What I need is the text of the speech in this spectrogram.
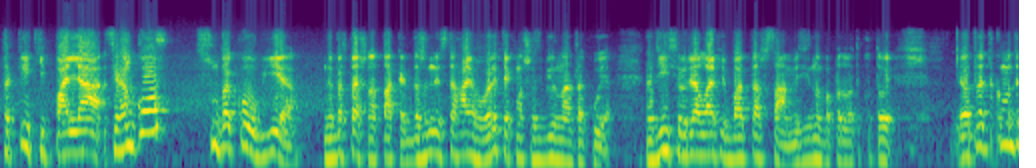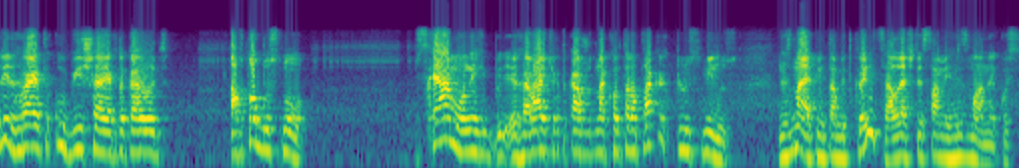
такий типа ля. Циганков, Судаков є. Небезпечна атака. Навіть не встигаю говорити, як наша збірна атакує. Надіюся, в реал лайфі буде те ж саме. Зіно попадати кутовий. Атлетико Мадрид грає таку більше, як то кажуть, автобусну схему. Вони грають, як то кажуть, на контратаках плюс-мінус. Не знаю, як він там відкриється, але ж ти самі Грізман якось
